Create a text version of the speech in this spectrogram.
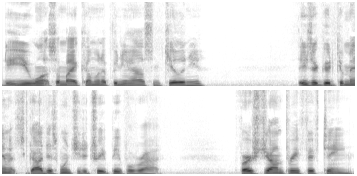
Do you want somebody coming up in your house and killing you? These are good commandments. God just wants you to treat people right. 1 John 3:15.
